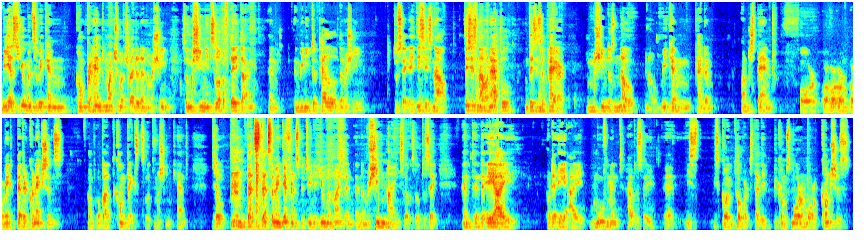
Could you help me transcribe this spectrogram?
we as humans, we can comprehend much much better than a machine. So machine needs a lot of data, and and and we need to tell the machine to say, hey, this is now this is now an apple, and this is a pear. The machine doesn't know. You know, we can kind of understand for or or, or- make better connections ab- about contexts what the machine can't. So that's that's the main difference between the human mind and, and the machine mind, so so to say. And, and the AI or the AI movement, how to say, uh, is is going towards that it becomes more and more conscious,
